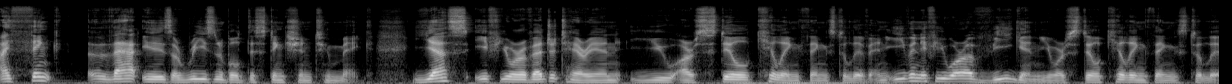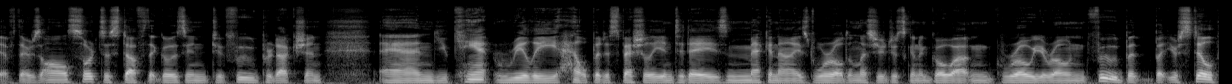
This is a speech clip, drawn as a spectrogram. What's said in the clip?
I think that is a reasonable distinction to make. Yes, if you're a vegetarian, you are still killing things to live. And even if you are a vegan, you are still killing things to live. There's all sorts of stuff that goes into food production, and you can't really help it, especially in today's mechanized world, unless you're just going to go out and grow your own food. But, but you're still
